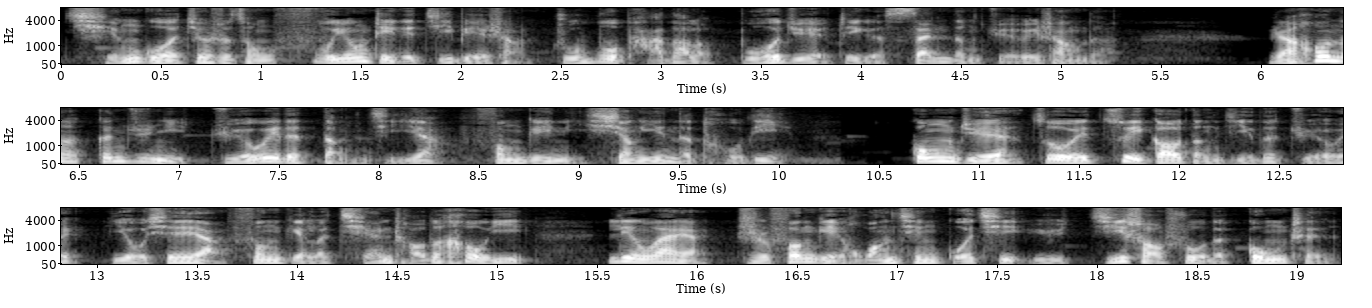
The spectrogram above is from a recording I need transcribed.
秦国就是从附庸这个级别上逐步爬到了伯爵这个三等爵位上的。然后呢，根据你爵位的等级呀，封给你相应的土地。公爵作为最高等级的爵位，有些呀封给了前朝的后裔，另外呀只封给皇亲国戚与极少数的功臣。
